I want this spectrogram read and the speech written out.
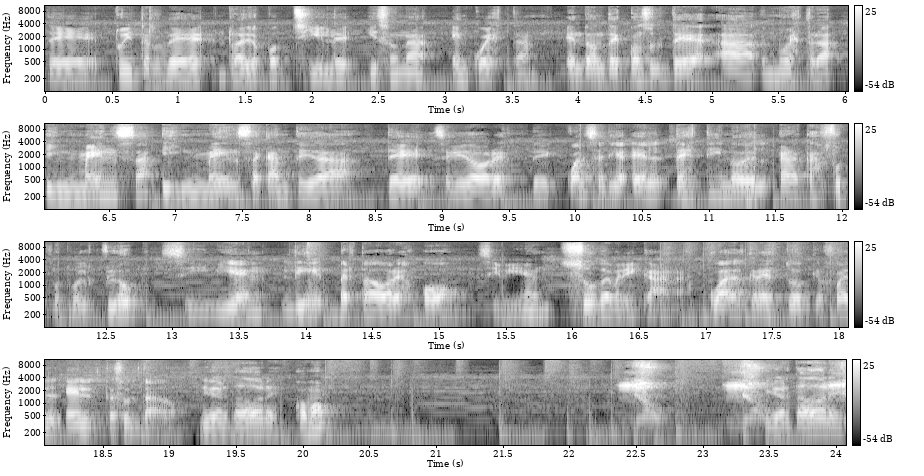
de Twitter de Radio Pod Chile hice una encuesta en donde consulté a nuestra inmensa, inmensa cantidad de seguidores de cuál sería el destino del Caracas Fútbol Club, si bien Libertadores o si bien Sudamericana. ¿Cuál crees tú que fue el, el resultado? Libertadores. ¿Cómo? Libertadores.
